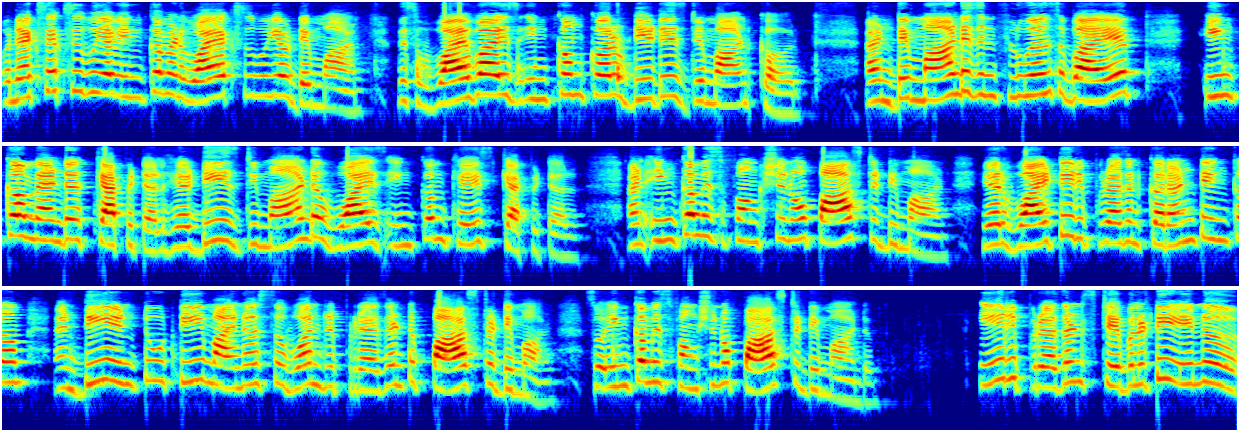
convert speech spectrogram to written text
On x-axis we have income and y-axis we have demand. This y-y is income curve, d-d is demand curve and demand is influenced by income and capital. Here d is demand, y is income, k is capital and income is function of past demand. Here YT represent current income and D into T minus 1 represent past demand. So income is function of past demand. E represents stability in uh,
